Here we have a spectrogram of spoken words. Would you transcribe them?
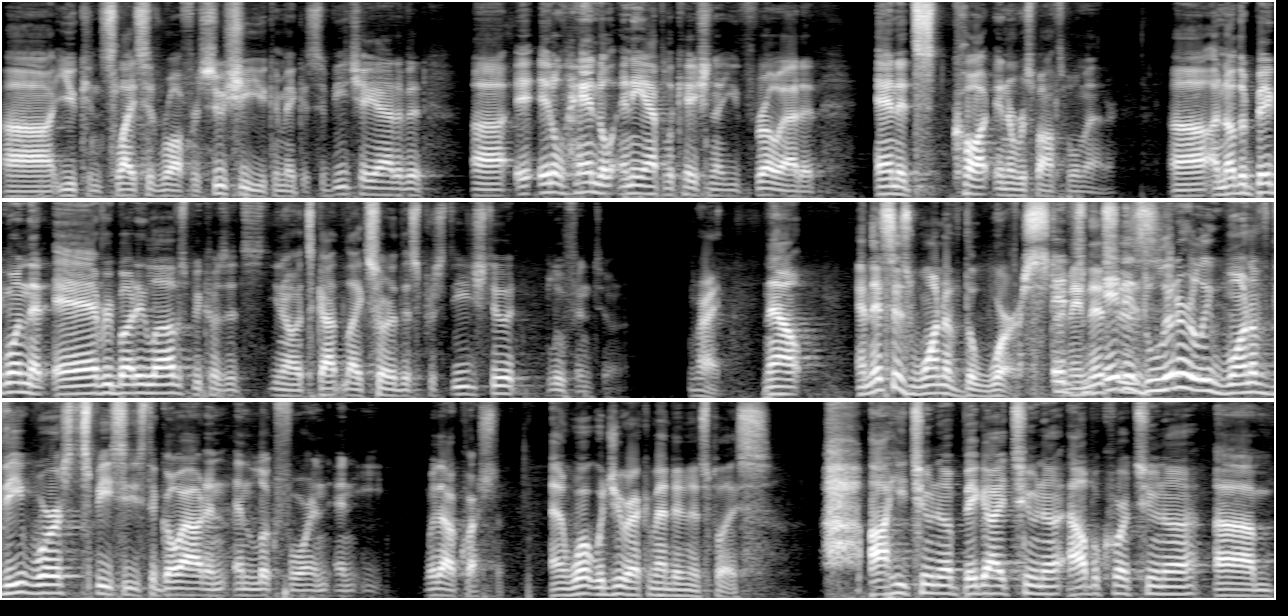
Uh, you can slice it raw for sushi. You can make a ceviche out of it. Uh, it it'll handle any application that you throw at it, and it's caught in a responsible manner. Uh, another big one that everybody loves because it's you know it's got like sort of this prestige to it, bluefin tuna. Right. Now, And this is one of the worst. I mean, this it is literally one of the worst species to go out and, and look for and, and eat, without question. And what would you recommend in its place? Ahi tuna, big eye tuna, albacore tuna. Um,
